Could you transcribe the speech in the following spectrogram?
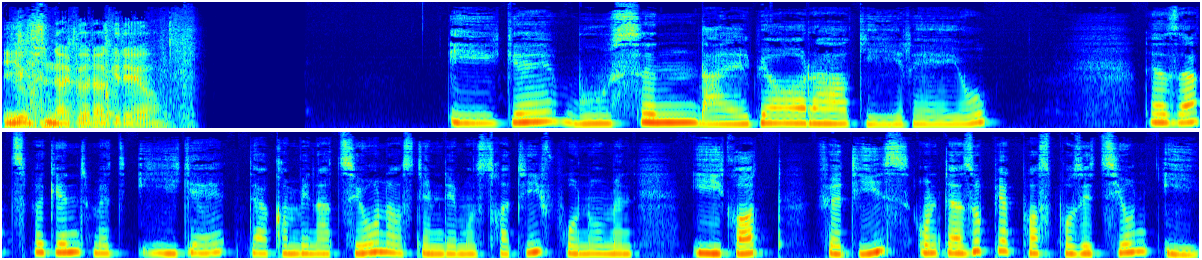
이게 무슨 날벼락이래요. 이게 무슨 날벼락이래요? Der Satz beginnt mit ige, der Kombination aus dem Demonstrativpronomen igot für dies und der Subjektpostposition i.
